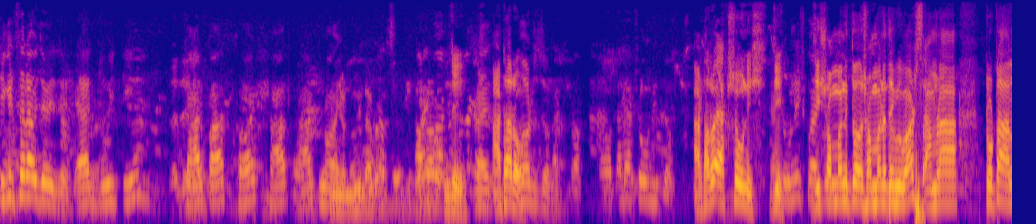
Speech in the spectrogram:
টিকিট ছাড়া ওই যে ওই যে এক দুই তিন চার পাঁচ ছয় সাত আট নয়। আঠারো। জি আঠারো। একশো উনিশ আঠারো একশো উনিশ জি জি সম্মানিত সম্মানিত ভিউয়ার্স আমরা টোটাল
